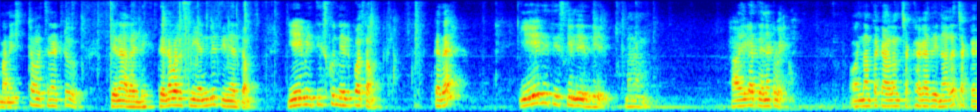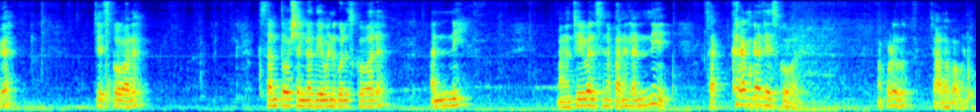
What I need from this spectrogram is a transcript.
మన ఇష్టం వచ్చినట్టు తినాలండి. తినవలసినవి అన్నీ తినేద్దాం. ఏమి తీసుకుని వెళ్ళిపోతాం. కదా? ఏది తీసుకెళ్ళేది లేదు. మనం హాయిగా తినటమే. ఉన్నంతకాలం చక్కగా తినాలి చక్కగా చేసుకోవాలి. సంతోషంగా దేవుని కొలుసుకోవాలి. అన్నీ మనం చేయవలసిన పనులన్నీ సక్రమంగా చేసుకోవాలి. అప్పుడు చాలా బాగుంటుంది.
